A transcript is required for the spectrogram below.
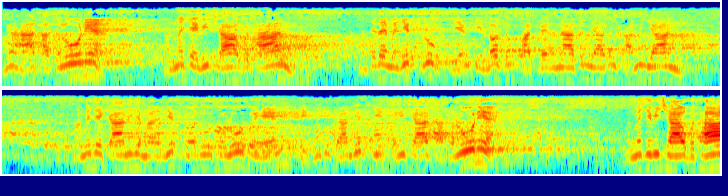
เนื้อหาตัสรู้เนี่ย มันไม่ใช่วิชาอุปทาน มันจะได้มายึดรูปเสียงกลิ่นรสสัมผัสเวทนาสัญญาสังขารวิญญาณ มันไม่ใช่การที่จะมายึดตัวดูตัวรู้ตัวเห็นจิตไม่ใช่การยึดจิตอวิชาตัดสรู้เนี่ย มันไม่ใช่วิชาอุปทาน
